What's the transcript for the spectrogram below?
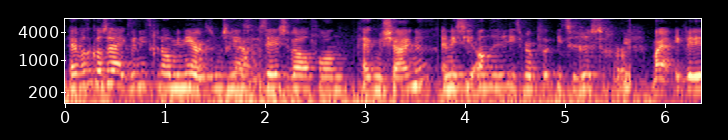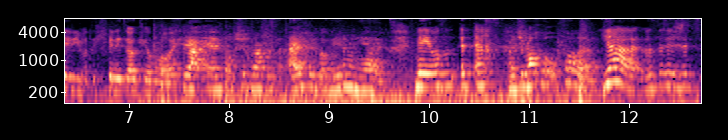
Hé, wat ik al zei, ik ben niet genomineerd. Dus misschien Ja. is deze wel van... Kijk me shinen. En is die andere iets meer iets rustiger. Maar ja, ik weet het niet. Want ik vind dit ook heel mooi. Ja, en op zich maakt het eigenlijk ook helemaal niet uit. Nee, want het, echt... Want je mag wel opvallen. Ja, want het is het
